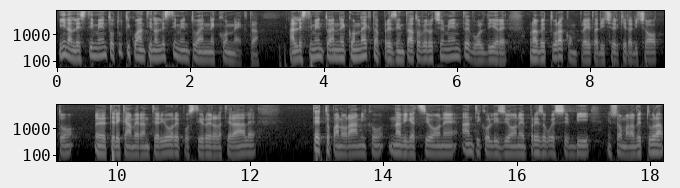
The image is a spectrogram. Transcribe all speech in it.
in allestimento, tutti quanti in allestimento N Connecta. Allestimento N Connecta presentato velocemente vuol dire una vettura completa di cerchi da 18, eh, telecamera anteriore, posteriore laterale, tetto panoramico, navigazione, anticollisione, presa USB, insomma una vettura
